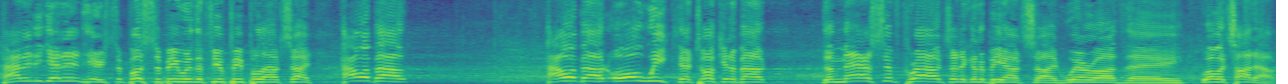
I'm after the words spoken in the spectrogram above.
How did he get in here? He's supposed to be with a few people outside. How about how about all week they're talking about the massive crowds that are going to be outside? Where are they? Well, it's hot out.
